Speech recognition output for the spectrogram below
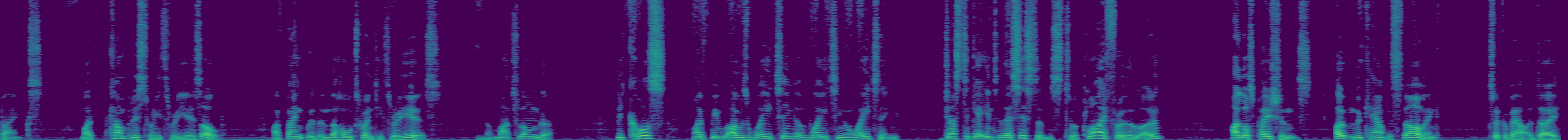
banks. My company's 23 years old. I've banked with them the whole 23 years, not much longer, because I've been. I was waiting and waiting and waiting, just to get into their systems to apply for the loan. I lost patience. Opened the account with Starling. Took about a day.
